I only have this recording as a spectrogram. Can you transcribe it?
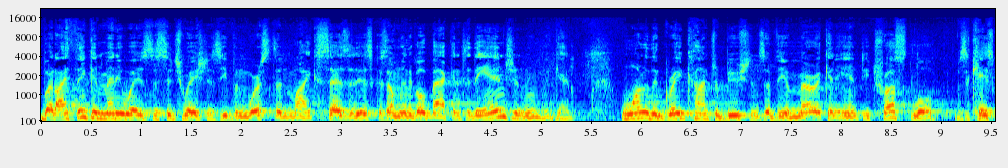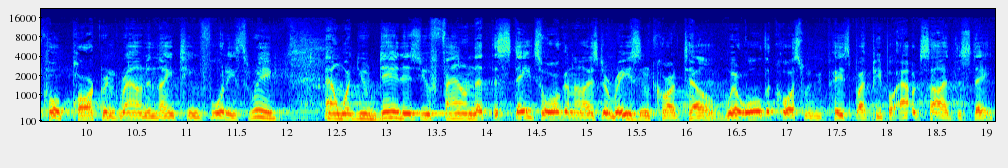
But I think in many ways the situation is even worse than Mike says it is, because I'm going to go back into the engine room again. One of the great contributions of the American antitrust law was a case called Parker and Brown in 1943. And what you did is you found that the states organized a raisin cartel where all the costs would be paid by people outside the state.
